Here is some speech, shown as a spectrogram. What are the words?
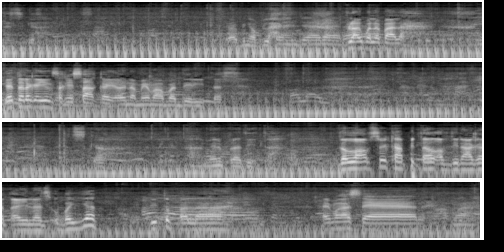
Let's go. Grabe nga vlog. Vlog pala pala. Yan talaga yung sakay-sakay oh, na may mga banderitas. Let's go. Ah, meron pala dito. The lobster capital of Dinagat Islands. Ubayat. Dito pala. Ay mga sir. Mga-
